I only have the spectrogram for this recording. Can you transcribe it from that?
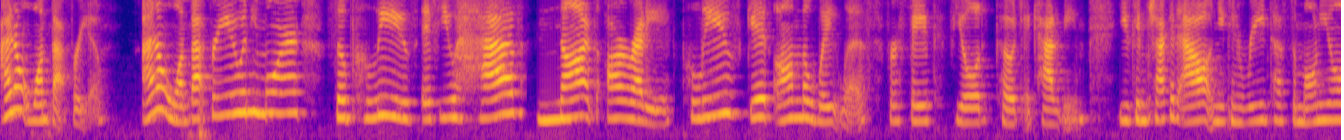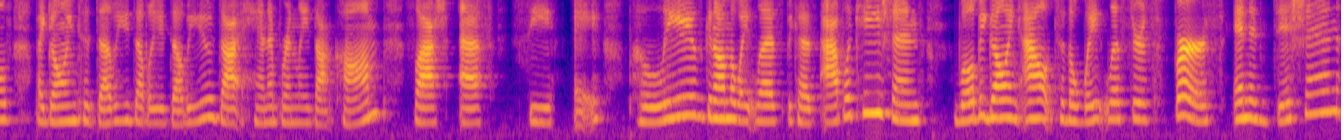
I don't want that for you. I don't want that for you anymore. So please, if you have not already, please get on the waitlist for Faith Fueled Coach Academy. You can check it out and you can read testimonials by going to www.hannahbrindley.com slash F CA. Please get on the waitlist because applications will be going out to the waitlisters first in addition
